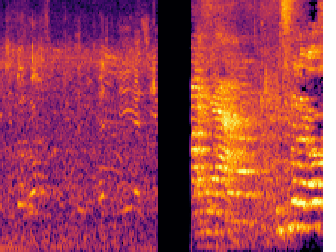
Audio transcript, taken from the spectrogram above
एस तो लोग एस टी इसमें लगाओ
